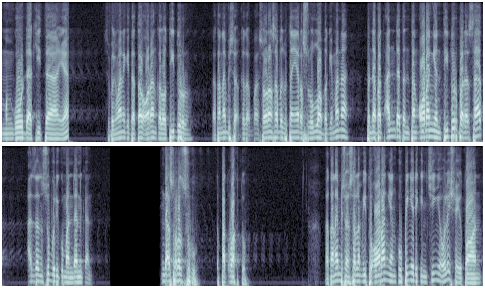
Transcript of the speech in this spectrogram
menggoda kita ya. Sebagaimana kita tahu orang kalau tidur, kata Nabi kata, seorang sahabat bertanya Rasulullah, bagaimana pendapat Anda tentang orang yang tidur pada saat azan subuh dikumandangkan? Enggak sholat subuh, tepat waktu. Kata Nabi SAW itu orang yang kupingnya dikencingi oleh syaitan.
